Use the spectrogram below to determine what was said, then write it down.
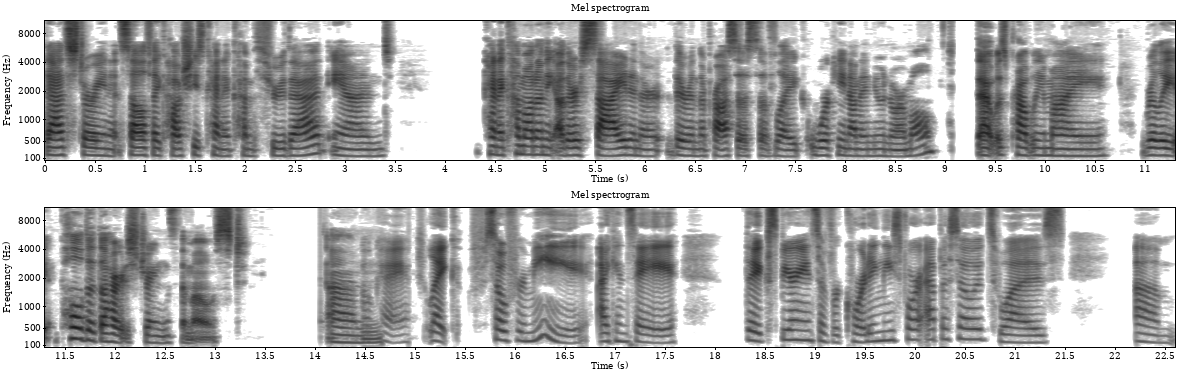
that story in itself, like how she's kind of come through that and kind of come out on the other side, and they're they're in the process of like working on a new normal that was probably my really pulled at the heartstrings the most. Um, okay. Like, so for me, I can say the experience of recording these four episodes was um,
